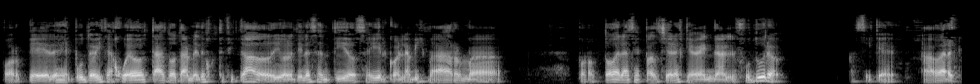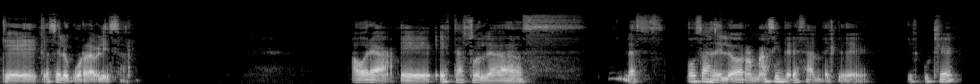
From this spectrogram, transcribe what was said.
Porque desde el punto de vista del juego está totalmente justificado. Digo, no tiene sentido seguir con la misma arma por todas las expansiones que vengan en el futuro. Así que a ver qué, qué se le ocurre a Blizzard. Ahora, eh, estas son las, las cosas de lore más interesantes que, escuché.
